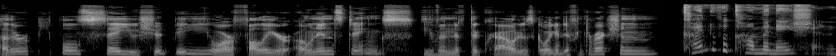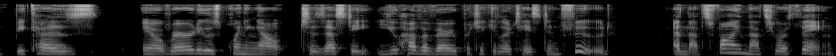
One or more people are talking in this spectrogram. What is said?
other people say you should be, or follow your own instincts, even if the crowd is going a different direction? Kind of a combination because, you know, Rarity was pointing out to Zesty, you have a very particular taste in food, and that's fine, that's your thing,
